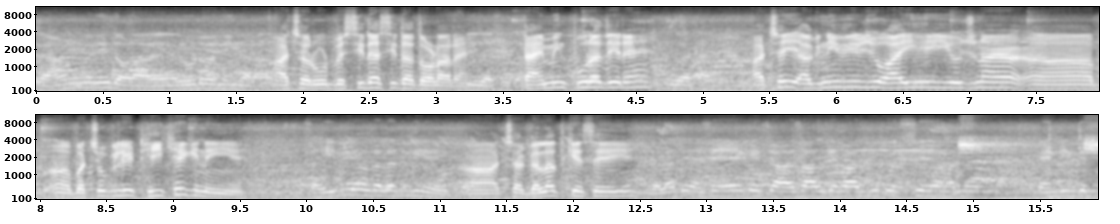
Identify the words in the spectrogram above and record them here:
ग्राउंड में नहीं दौड़ा रहे हैं रोड रनिंग करा अच्छा रोड पे सीधा सीधा दौड़ा रहे हैं। टाइमिंग पूरा दे रहे हैं? अच्छा ये अग्निवीर जो आई है योजना बच्चों के लिए ठीक है कि नहीं है? सही भी है और गलत भी है? अच्छा गलत कैसे है ये? गलत ऐसे है कि चार साल के बाद भी कुछ मतलब कैंटीन के जो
